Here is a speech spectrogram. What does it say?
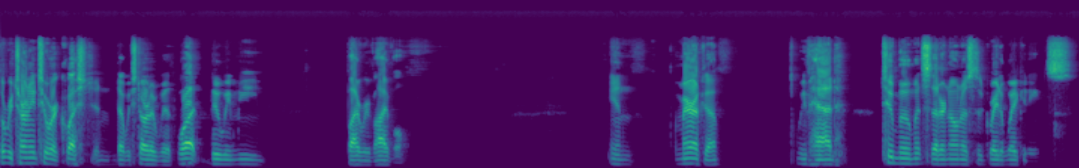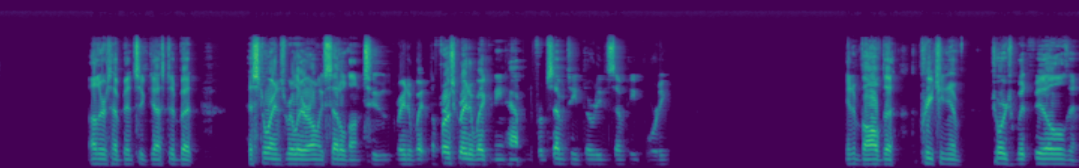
So, returning to our question that we started with, what do we mean by revival? In America, we've had two movements that are known as the Great Awakenings. Others have been suggested, but historians really are only settled on two. Great Awa- the first Great Awakening happened from 1730 to 1740. It involved the, preaching of George Whitefield and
